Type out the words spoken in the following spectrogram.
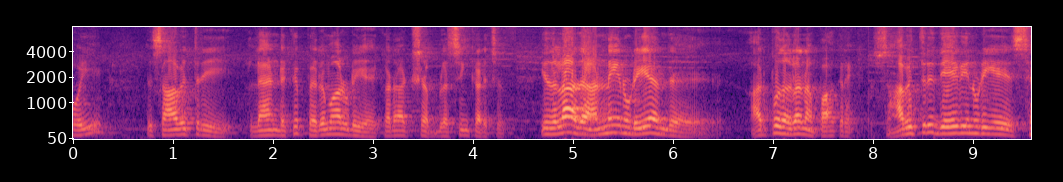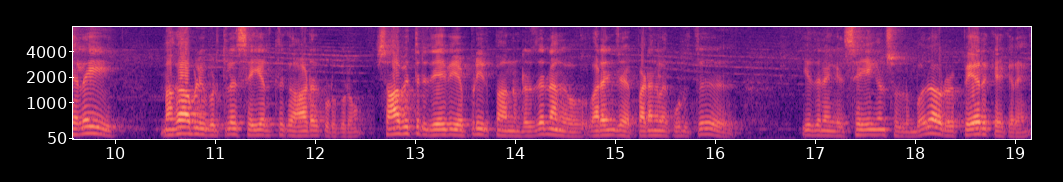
போய் சாவித்ரி லேண்டுக்கு பெருமாளுடைய கடாட்ச பிளஸ்ஸிங் கிடைச்சது. இதெல்லாம் அது அன்னையினுடைய அந்த அற்புதங்களை நான் பார்க்குறேன். சாவித்ரி தேவியினுடைய சிலை மகாபலிபுரத்தில் செய்கிறதுக்கு ஆர்டர் கொடுக்குறோம். சாவித்ரி தேவி எப்படி இருப்பாங்கன்றதை நாங்கள் வரைஞ்ச படங்களை கொடுத்து இதை நீங்கள் செய்யுங்கன்னு சொல்லும்போது அவரோட பேர் கேட்குறேன்.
